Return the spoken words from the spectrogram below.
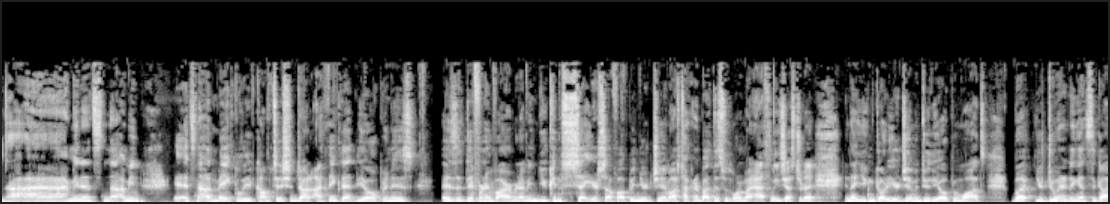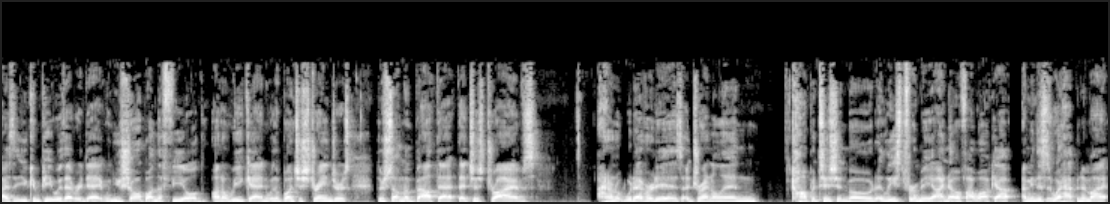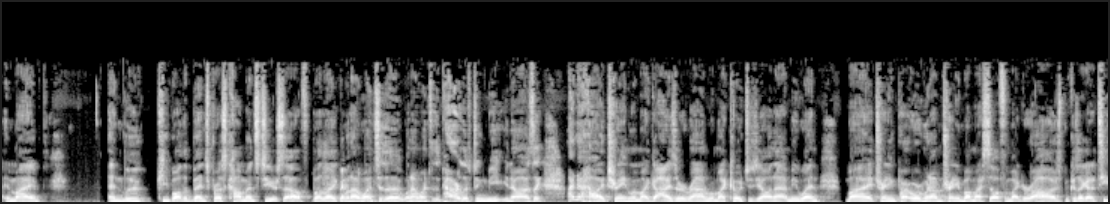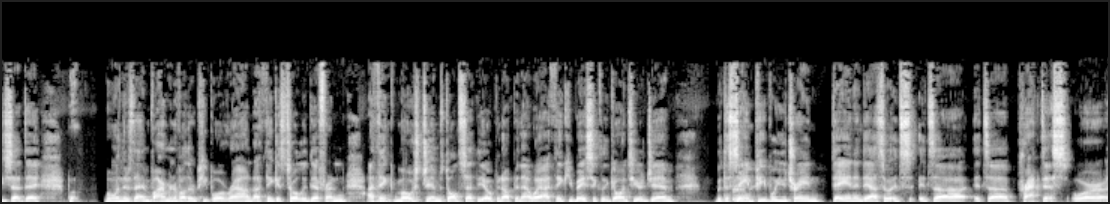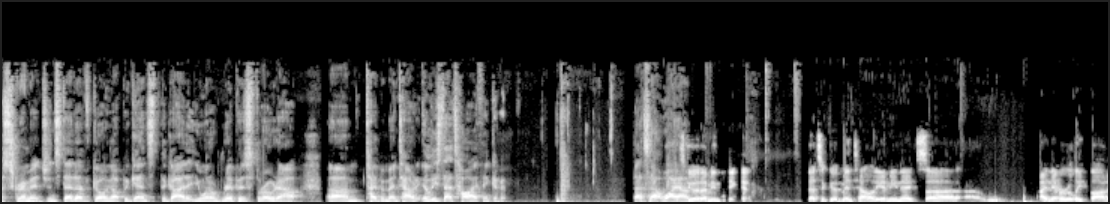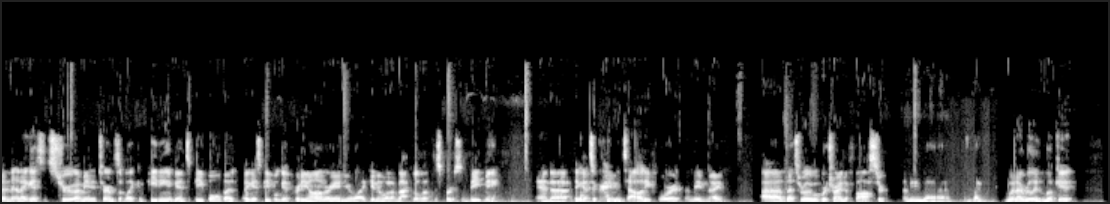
I mean, it's not. I mean, it's not a make believe competition, John. I think that the Open is is a different environment. I mean, you can set yourself up in your gym. I was talking about this with one of my athletes yesterday, and that you can go to your gym and do the open WODs, but you're doing it against the guys that you compete with every day. When you show up on the field on a weekend with a bunch of strangers, there's something about that that just drives. I don't know, whatever it is, adrenaline, competition mode. At least for me, I know if I walk out. I mean, this is what happened in my in my. And Luke, keep all the bench press comments to yourself. But like when I went to the when I went to the powerlifting meet, you know, I was like, I know how I train when my guys are around, when my coach is yelling at me, when my training part, or when I'm training by myself in my garage because I got to teach that day. But but when there's that environment of other people around, I think it's totally different. And I think most gyms don't set the open up in that way. I think you basically go into your gym with the same people you train day in and day out. So it's it's a it's a practice or a scrimmage instead of going up against the guy that you want to rip his throat out um, type of mentality. At least that's how I think of it. That's not why That's I'm good. I mean, I think that, that's a good mentality. I mean, it's. Uh, I never really thought, and, and I guess it's true. I mean, in terms of like competing against people, but I guess people get pretty ornery, and you're like, you know what, I'm not going to let this person beat me. And uh, I think that's a great mentality for it. I mean, I uh, that's really what we're trying to foster. I mean, uh, like when I really look at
